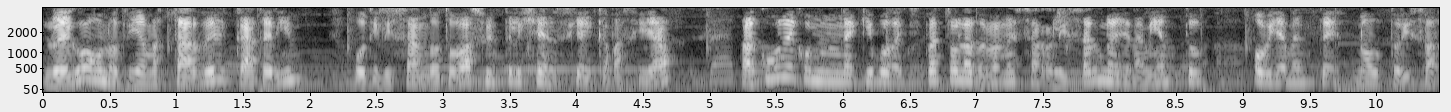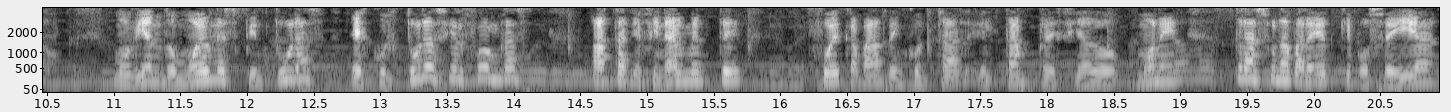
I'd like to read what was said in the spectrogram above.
Luego, unos días más tarde, Catherine utilizando toda su inteligencia y capacidad, acude con un equipo de expertos ladrones a realizar un allanamiento obviamente no autorizado, moviendo muebles, pinturas, esculturas y alfombras hasta que finalmente fue capaz de encontrar el tan preciado Monet tras una pared que poseía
